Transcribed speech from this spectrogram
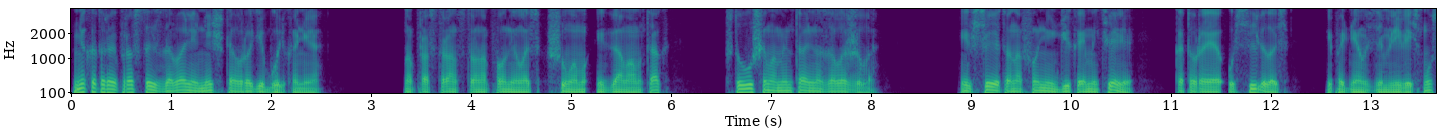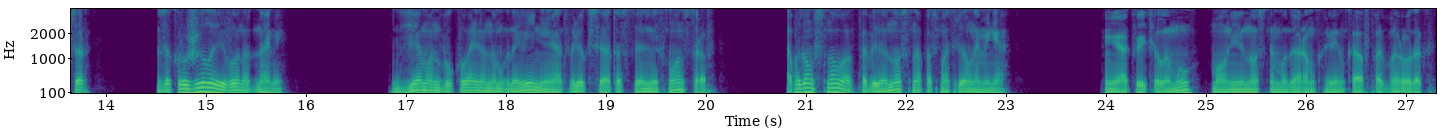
некоторые просто издавали нечто вроде бульканья. Но пространство наполнилось шумом и гамом так, что уши моментально заложило. И все это на фоне дикой метели, которая усилилась и, подняв с земли весь мусор, закружила его над нами. Демон буквально на мгновение отвлекся от остальных монстров, а потом снова победоносно посмотрел на меня. Я ответил ему молниеносным ударом клинка в подбородок,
